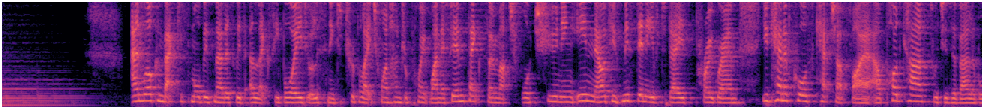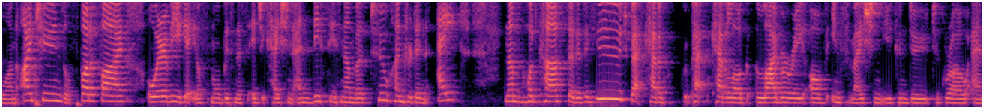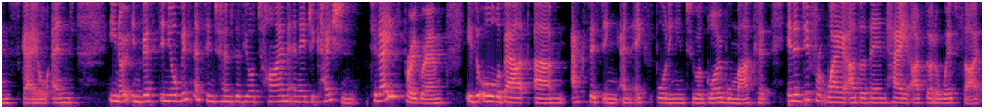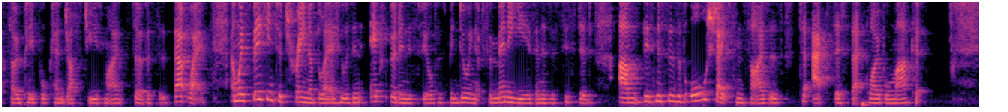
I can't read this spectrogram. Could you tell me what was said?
And welcome back to Small Biz Matters with Alexi Boyd. You're listening to Triple H 100.1 FM. Thanks so much for tuning in. Now, if you've missed any of today's program, you can, of course, catch up via our podcast, which is available on iTunes or Spotify or wherever you get your small business education. And this is number 208 number podcast. So there's a huge back catalog library of information you can do to grow and scale and you know invest in your business in terms of your time and education. Today's program is all about um, accessing and exporting into a global market in a different way other than hey i've got a website so people can just use my services that way. And we're speaking to trena blair who is an expert in this field has been doing it for many years and has assisted um, businesses of all shapes and sizes to access that global market.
